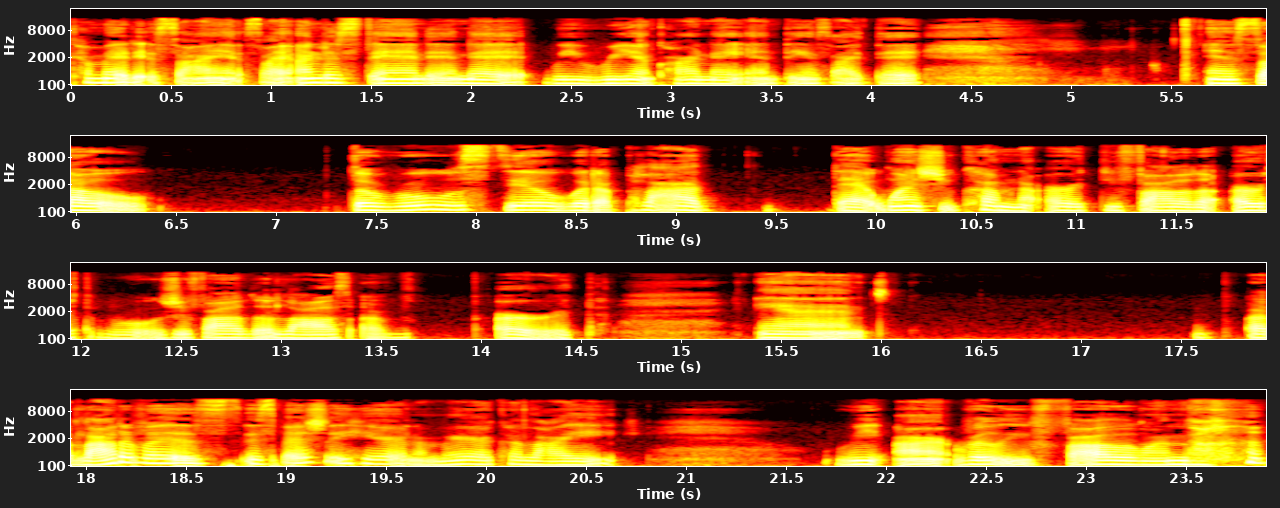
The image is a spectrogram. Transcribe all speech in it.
committed science, like understanding that we reincarnate and things like that. And so the rules still would apply that once you come to earth, you follow the earth rules, you follow the laws of earth. And a lot of us, especially here in America, like we aren't really following the,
